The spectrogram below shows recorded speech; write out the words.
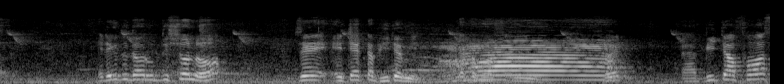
আছে। এটা কিন্তু দেওয়ার উদ্দেশ্য হলো যে এটা একটা ভিটামিন বিটাফস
